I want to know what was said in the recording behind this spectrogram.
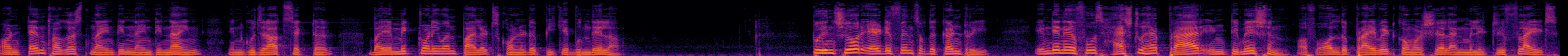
on 10th August 1999 in Gujarat sector by a MiG-21 pilot Colonel P.K. Bundela. To ensure air defense of the country, Indian Air Force has to have prior intimation of all the private, commercial and military flights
